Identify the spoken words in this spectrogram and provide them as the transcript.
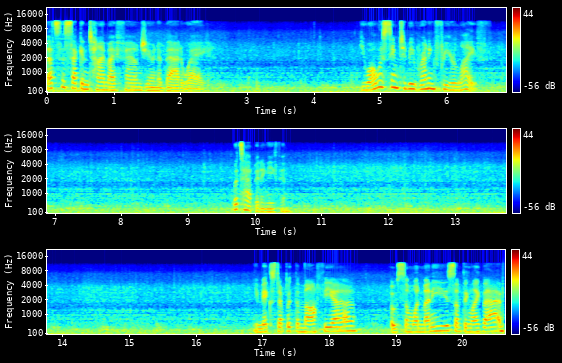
That's the second time I found you in a bad way. You always seem to be running for your life. What's happening, Ethan? Mixed up with the mafia? Owe someone money? Something like that?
